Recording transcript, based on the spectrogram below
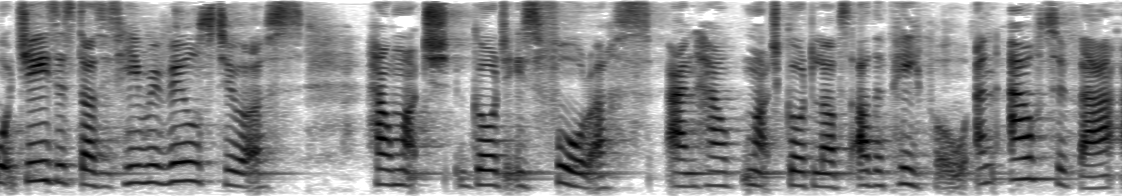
what Jesus does is he reveals to us how much God is for us and how much God loves other people. And out of that,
